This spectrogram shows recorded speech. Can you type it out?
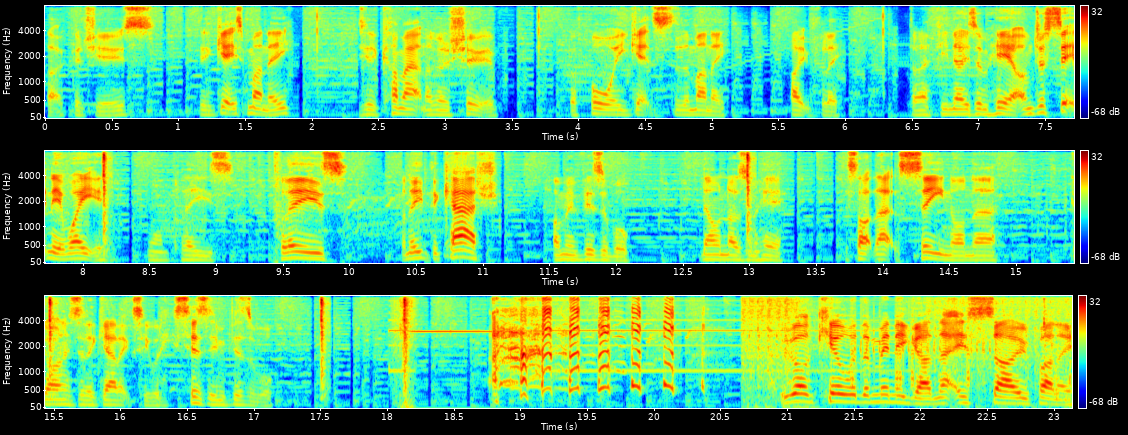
that I could use. He's going to get his money. He's going to come out and I'm going to shoot him before he gets to the money. Hopefully. Don't know if he knows I'm here. I'm just sitting here waiting. Come on, please. Please. I need the cash. I'm invisible. No one knows I'm here. It's like that scene on uh, Guardians of the Galaxy when he says invisible. we got a kill with the minigun. That is so funny.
